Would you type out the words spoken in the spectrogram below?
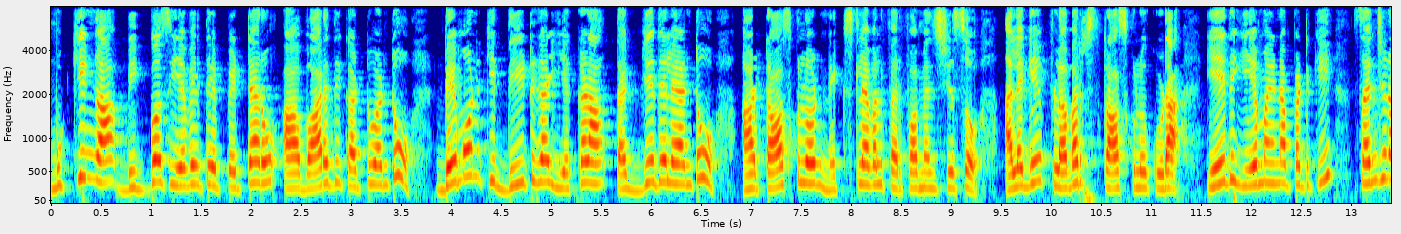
ముఖ్యంగా బిగ్ బాస్ ఏవైతే పెట్టారో ఆ వారధి కట్టు అంటూ డెమోన్కి ధీటుగా ఎక్కడా తగ్గేదేలే అంటూ ఆ టాస్క్లో నెక్స్ట్ లెవెల్ పెర్ఫార్మెన్స్ చేసో అలాగే ఫ్లవర్స్ టాస్క్లో కూడా. ఏది ఏమైనప్పటికీ సంజన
